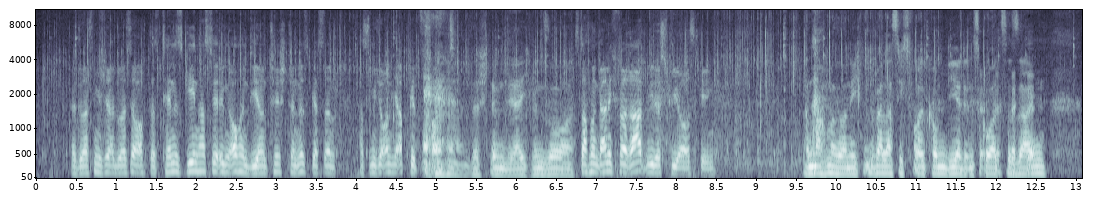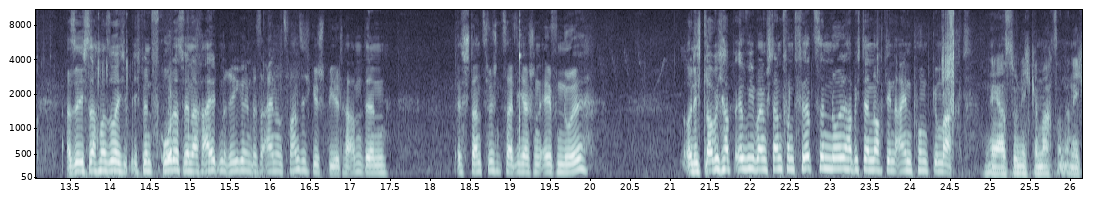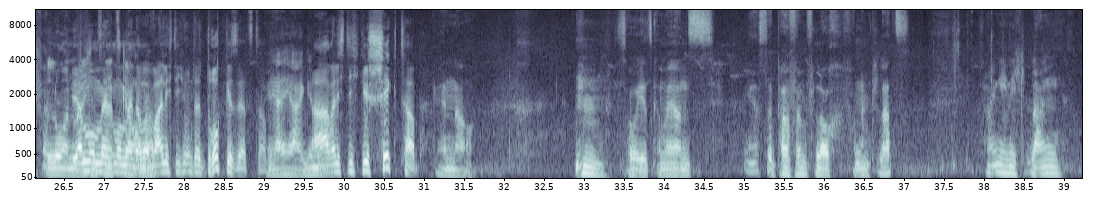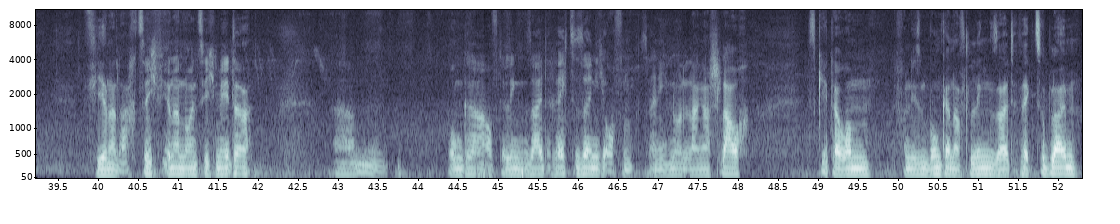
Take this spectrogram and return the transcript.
Ja, du hast mich ja, du hast ja auch das Tennis gehen hast du ja irgendwie auch in dir und Tischtennis. Gestern hast du mich ordentlich abgezockt. das stimmt, ja, ich bin so, Das darf man gar nicht verraten, wie das Spiel ausging. dann machen wir es auch nicht. Dann überlasse ich es vollkommen dir, den Score zu sagen. Also ich sag mal so, ich, ich bin froh, dass wir nach alten Regeln bis 21 gespielt haben, denn es stand zwischenzeitlich ja schon 11-0. Und ich glaube, ich habe irgendwie beim Stand von 14-0 habe ich dann noch den einen Punkt gemacht. Nee, hast du nicht gemacht, sondern ich verloren. Ja, Moment, Moment, aber hab. weil ich dich unter Druck gesetzt habe. Ja, ja, genau. Ah, weil ich dich geschickt habe. Genau. So, jetzt kommen wir ans erste Paar 5 Loch von dem Platz. Ist eigentlich nicht lang. 480, 490 Meter. Ähm, Bunker auf der linken Seite. Rechts ist eigentlich offen. Ist eigentlich nur ein langer Schlauch. Es geht darum, von diesen Bunkern auf der linken Seite wegzubleiben.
